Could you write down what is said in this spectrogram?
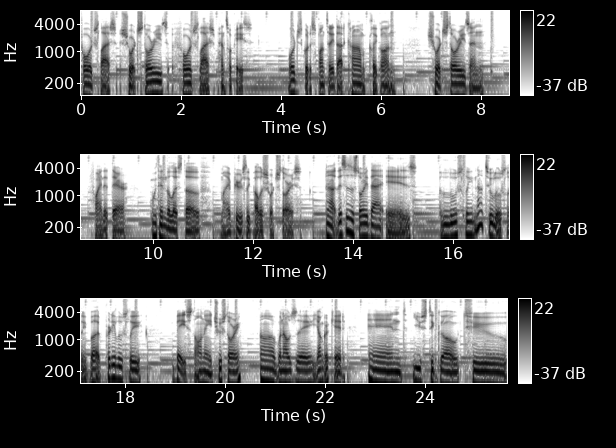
forward slash short stories forward slash pencil case. Or just go to spuntoday.com, click on short stories, and find it there within the list of my previously published short stories. Uh, this is a story that is loosely, not too loosely, but pretty loosely based on a true story uh, when I was a younger kid and used to go to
